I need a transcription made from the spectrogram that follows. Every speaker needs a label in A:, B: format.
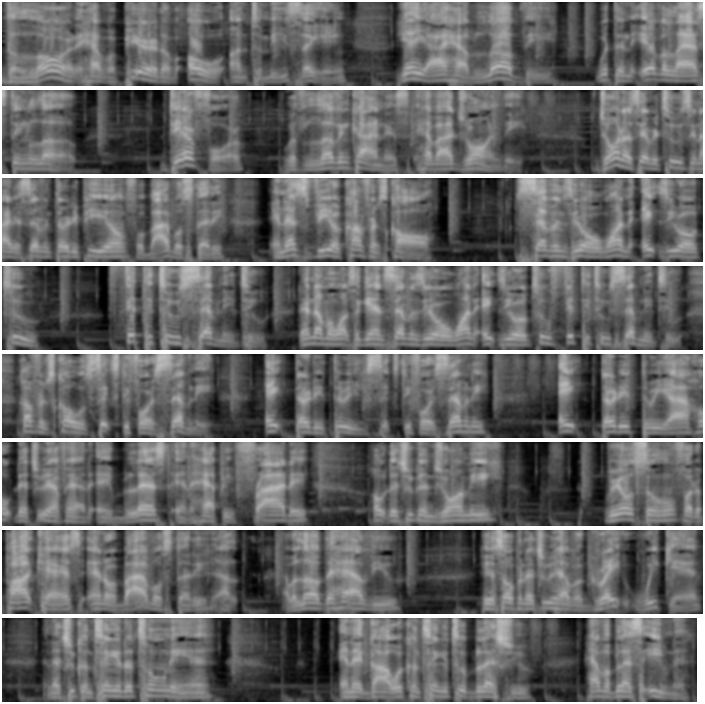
A: The Lord have appeared of old unto me, saying, Yea, I have loved thee with an everlasting love. Therefore, with loving kindness have I drawn thee. Join us every Tuesday night at 7:30 p.m. for Bible study, and that's via conference call 701-802-5272. That number once again 701-802-5272. Conference code 6470 833 6470 833. I hope that you have had a blessed and happy Friday. Hope that you can join me real soon for the podcast and or Bible study. I, I would love to have you. Here's hoping that you have a great weekend and that you continue to tune in and that God will continue to bless you. Have a blessed evening.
